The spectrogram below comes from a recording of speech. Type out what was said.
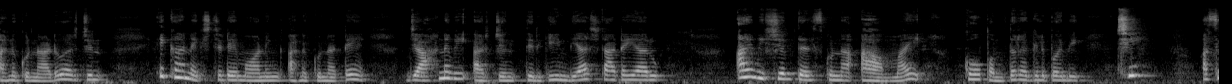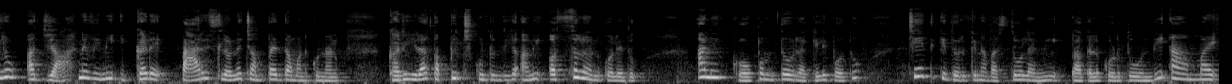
అనుకున్నాడు అర్జున్. ఇక నెక్స్ట్ డే మార్నింగ్ అనుకున్నట్టే జాహ్నవి అర్జున్ తిరిగి ఇండియా స్టార్ట్ అయ్యారు. ఆ విషయం తెలుసుకున్న ఆ అమ్మాయి కోపంతో రగిలిపోయింది. ఛీ! అసలు ఆ జాహ్నవిని ఇక్కడే ప్యారిస్లోనే చంపేద్దాం అనుకున్నాను. కానీ ఇలా తప్పించుకుంటుంది అని అస్సలు అనుకోలేదు. అని కోపంతో రగిలిపోతూ చేతికి దొరికిన వస్తువులన్నీ పగలు కొడుతూ ఉంది ఆ అమ్మాయి.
